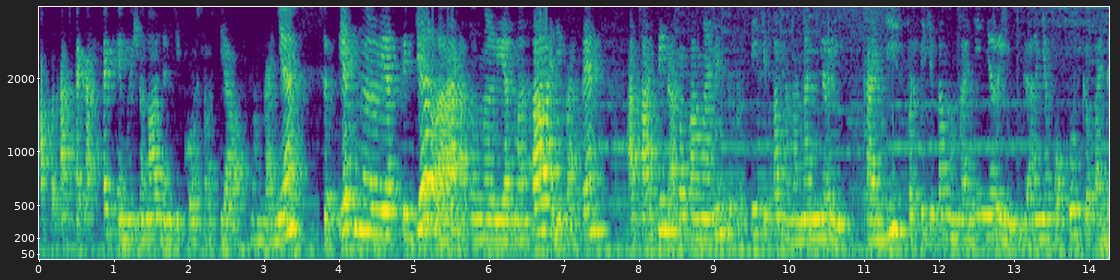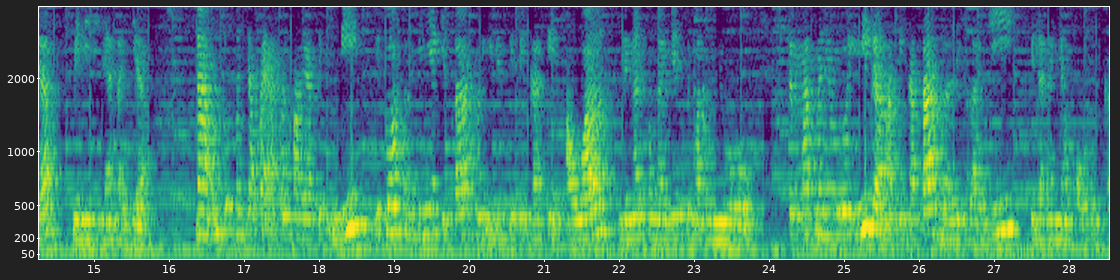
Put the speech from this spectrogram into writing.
aspek-aspek emosional dan psikososial. Makanya setiap melihat gejala atau melihat masalah di pasien, atasin atau tanganin seperti kita menangani nyeri. Kaji seperti kita mengkaji nyeri, nggak hanya fokus kepada medisnya saja. Nah, untuk mencapai asuhan paliatif ini, itulah pentingnya kita mengidentifikasi awal dengan pengajian cermat menyuruh. Cermat menyuruh ini dalam arti kata balik lagi tidak hanya fokus ke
